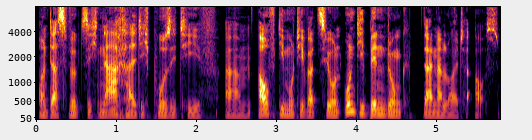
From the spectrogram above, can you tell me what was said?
Und das wirkt sich nachhaltig positiv ähm, auf die Motivation und die Bindung deiner Leute aus.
